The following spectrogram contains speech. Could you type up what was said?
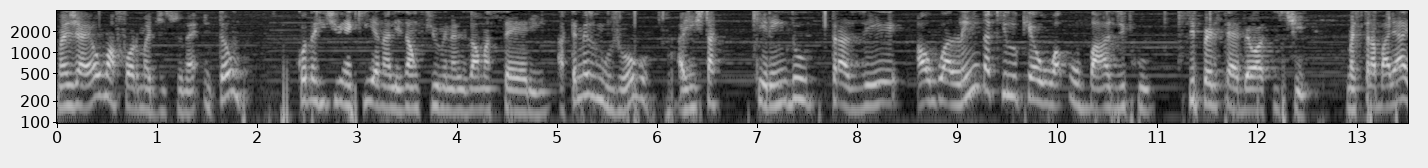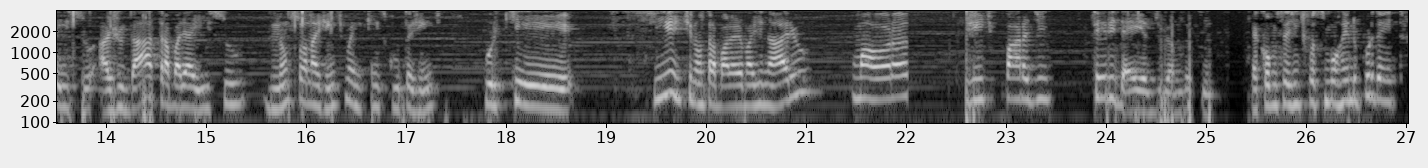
mas já é uma forma disso, né? Então, quando a gente vem aqui analisar um filme, analisar uma série, até mesmo um jogo, a gente está querendo trazer algo além daquilo que é o, o básico que se percebe ao assistir. Mas trabalhar isso, ajudar a trabalhar isso, não só na gente, mas em quem escuta a gente, porque se a gente não trabalhar imaginário, uma hora a gente para de ter ideias, digamos assim. É como se a gente fosse morrendo por dentro.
